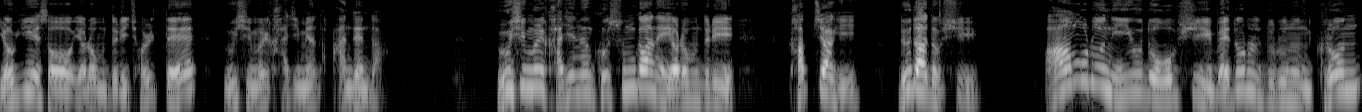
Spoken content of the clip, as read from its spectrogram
여기에서 여러분들이 절대 의심을 가지면 안 된다. 의심을 가지는 그 순간에 여러분들이 갑자기 느닷없이 아무런 이유도 없이 매도를 누르는 그런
